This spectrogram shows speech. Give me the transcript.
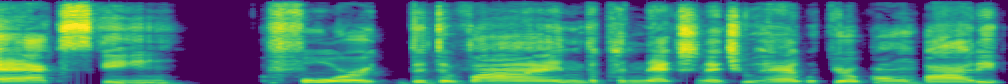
asking for the divine, the connection that you have with your own body,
